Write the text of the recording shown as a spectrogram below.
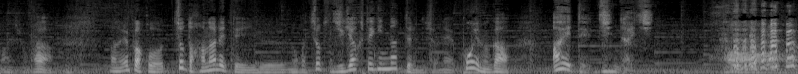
マンションが、あのやっぱこうちょっと離れているのがちょっと自虐的になってるんでしょうね。ポエムがあえて神大寺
